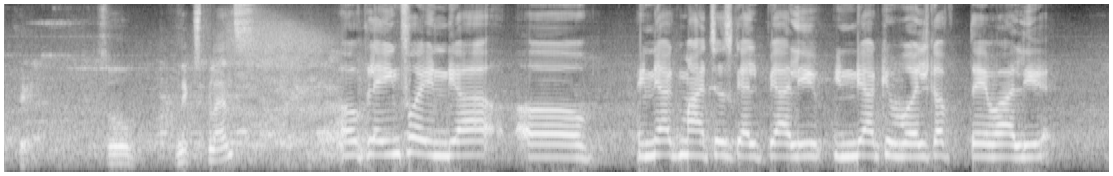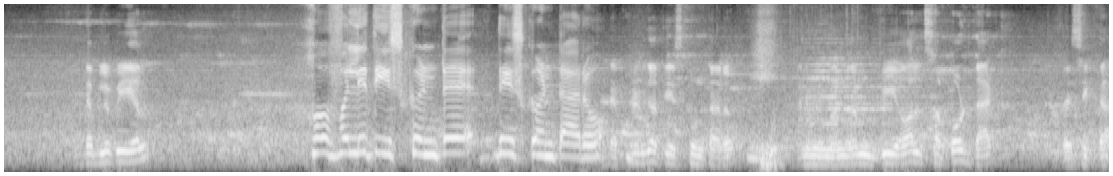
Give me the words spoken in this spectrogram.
okay so next plans playing for India ఇండియాకి మ్యాచెస్ గెలిపించాలి ఇండియాకి వరల్డ్ కప్ తేవాలి. డబ్ల్యూపీఎల్ హోప్ఫుల్లీ తీసుకుంటే తీసుకుంటారు. డెఫినెట్గా తీసుకుంటారు. అండ్ మేమందరం వీ ఆల్ సపోర్ట్ దాట్ బేసిక్గా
